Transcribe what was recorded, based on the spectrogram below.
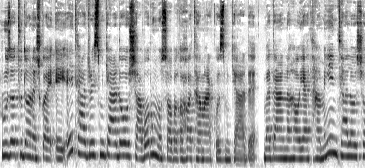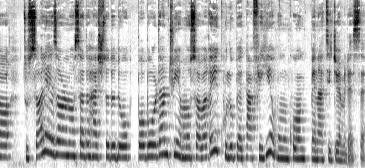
روزا تو دانشگاه ای تدریس می‌کرده و شبا رو مسابقه ها تمرکز می‌کرده. و در نهایت همه این تلاش ها تو سال 1982 با بردن توی مسابقه کلوپ تفریحی هنگ کنگ به نتیجه می‌رسه.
